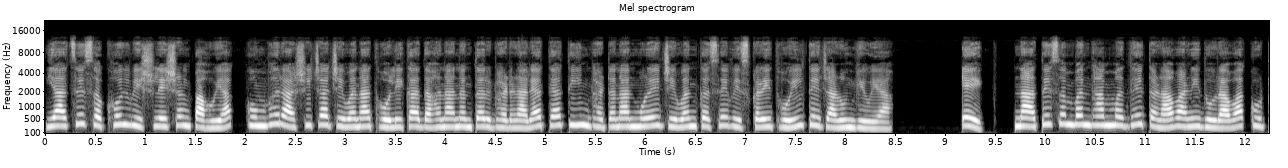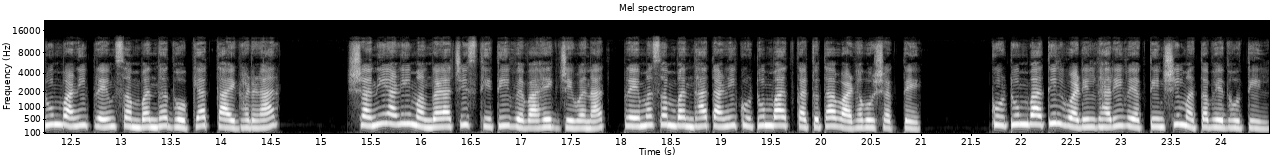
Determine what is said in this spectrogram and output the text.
याचे सखोल विश्लेषण पाहूया. कुंभ राशीच्या जीवनात होलिका दहनानंतर घडणाऱ्या त्या तीन घटनांमुळे जीवन कसे विस्कळीत होईल ते जाणून घेऊया. एक नातेसंबंधांमध्ये तणाव आणि दुरावा कुटुंब आणि प्रेम संबंध धोक्यात काय घडणार? शनी आणि मंगळाची स्थिती वैवाहिक जीवनात प्रेमसंबंधात आणि कुटुंबात कटुता वाढवू शकते. कुटुंबातील वडीलधारी व्यक्तींशी मतभेद होतील.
